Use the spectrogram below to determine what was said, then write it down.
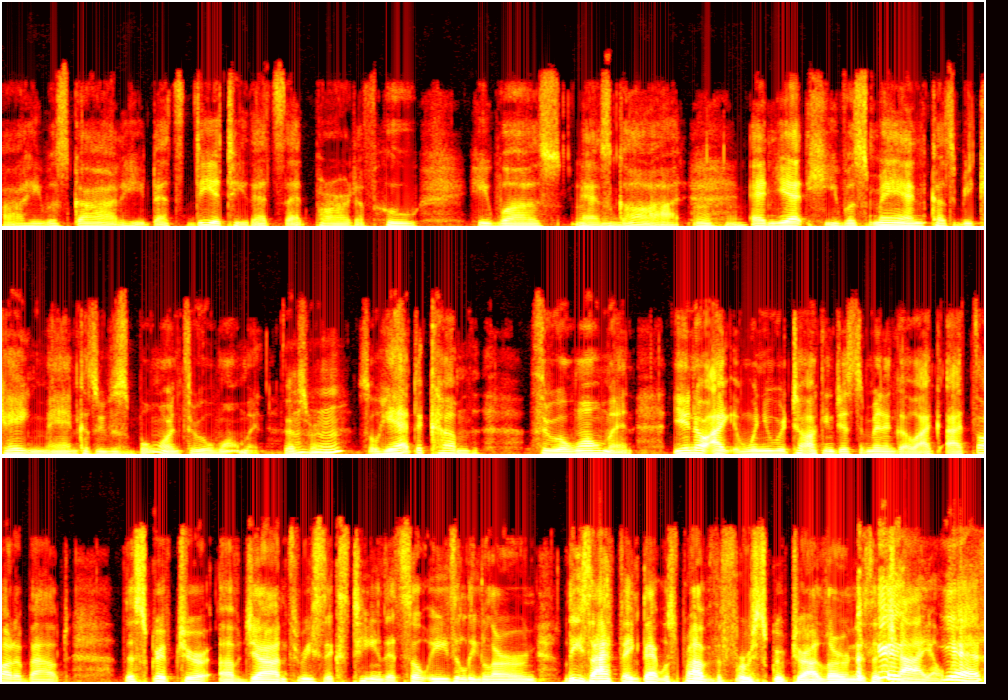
Uh, he was God. He that's deity. That's that part of who he was as God. Mhm. And yet he was man because he became man because he was born through a woman. That's Mm-hmm. right. So he had to come through a woman. You know, I when you were talking just a minute ago, I, I thought about the scripture of John three sixteen that's so easily learned. At least I think that was probably the first scripture I learned as a child. Yes,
